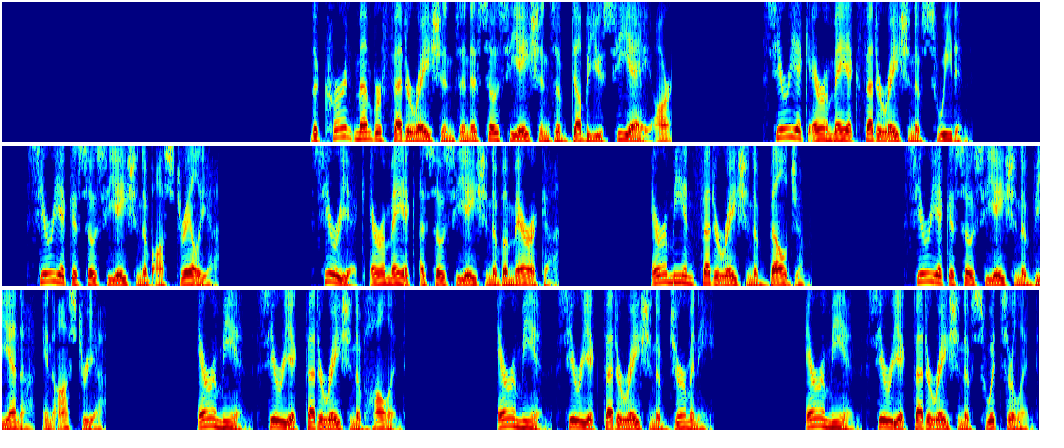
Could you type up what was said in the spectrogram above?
The current member federations and associations of WCA are Syriac Aramaic Federation of Sweden Syriac Association of Australia Syriac Aramaic Association of America Aramean Federation of Belgium Syriac Association of Vienna, in Austria Aramean Syriac Federation of Holland Aramean Syriac Federation of Germany Aramean Syriac Federation of Switzerland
